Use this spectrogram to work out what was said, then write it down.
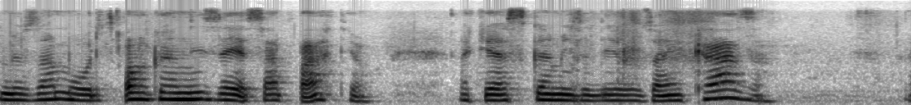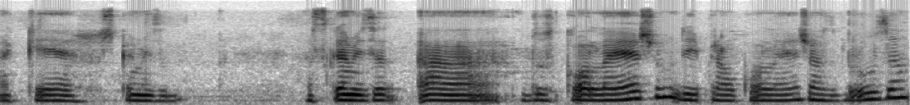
Pronto, meus amores, organizei essa parte, ó. Aqui é as camisas de usar em casa. Aqui é as camisas, as camisas a, do colégio, de ir para o colégio, as blusas.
